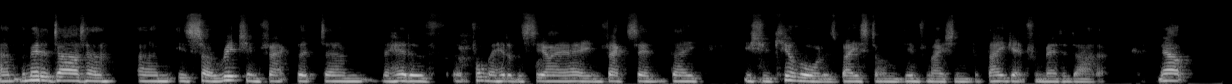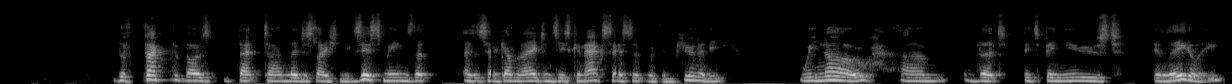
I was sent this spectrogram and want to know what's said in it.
Um, the metadata um, is so rich, in fact, that um, the head of uh, former head of the CIA, in fact, said they issue kill orders based on the information that they get from metadata. Now, the fact that those that um, legislation exists means that, as I said, government agencies can access it with impunity. We know um, that it's been used illegally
